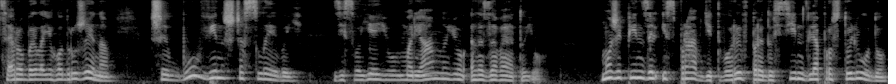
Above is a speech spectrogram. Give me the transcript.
Це робила його дружина. Чи був він щасливий? Зі своєю Маріанною Елизаветою. Може, Пінзель і справді творив передусім для простолюду,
